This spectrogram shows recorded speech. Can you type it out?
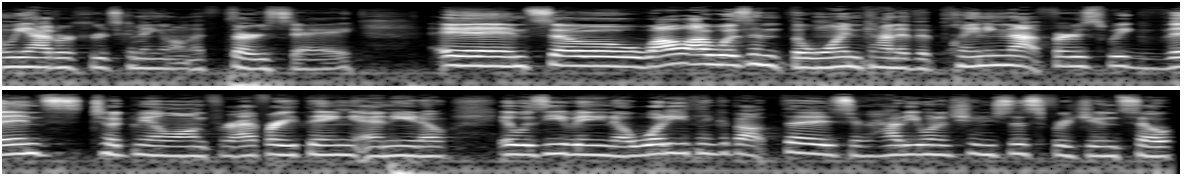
and we had recruits coming in on a Thursday. And so while I wasn't the one kind of planning that first week, Vince took me along for everything. And, you know, it was even, you know, what do you think about this? Or how do you want to change this for June? So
